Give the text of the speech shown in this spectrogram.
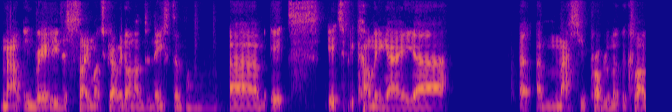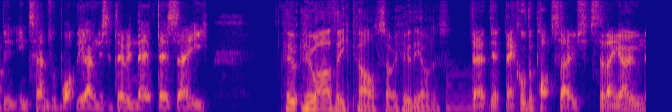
mountain. Really, there's so much going on underneath them. Um, it's it's becoming a, uh, a a massive problem at the club in, in terms of what the owners are doing. There, there's a Who who are they, Carl? Sorry, who are the owners? they're, they're they're called the Pozzos. So they own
